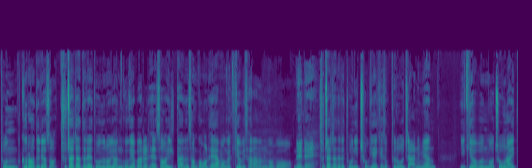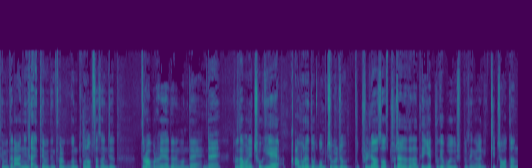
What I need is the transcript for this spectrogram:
돈 끌어들여서 투자자들의 돈으로 연구 개발을 해서 일단은 성공을 해야 뭔가 기업이 살아나는 거고 네네. 투자자들의 돈이 초기에 계속 들어오지 않으면 이 기업은 뭐 좋은 아이템이든 아닌 아이템이든 결국은 돈 없어서 이제 드랍을 해야 되는 건데 네. 그러다 보니 초기에 아무래도 몸집을 좀 부풀려서 투자자들한테 예쁘게 보이고 싶은 생각은 있겠죠. 어떤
